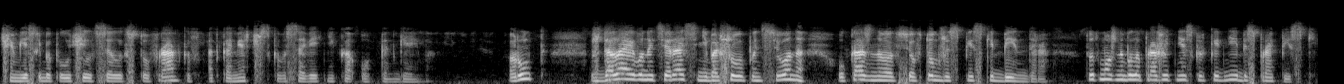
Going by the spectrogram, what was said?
чем если бы получил целых сто франков от коммерческого советника Оппенгейма. Рут ждала его на террасе небольшого пансиона, указанного все в том же списке Биндера. Тут можно было прожить несколько дней без прописки.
